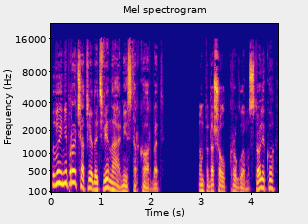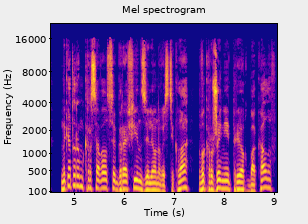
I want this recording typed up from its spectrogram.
Вы не прочь отведать вина, мистер Корбет?» Он подошел к круглому столику, на котором красовался графин зеленого стекла в окружении трех бокалов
